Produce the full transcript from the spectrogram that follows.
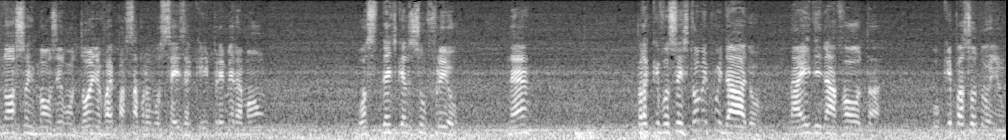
nosso irmãozinho Antônio vai passar para vocês aqui em primeira mão o acidente que ele sofreu, né? Para que vocês tomem cuidado na ida e na volta. O que passou, Tonho?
